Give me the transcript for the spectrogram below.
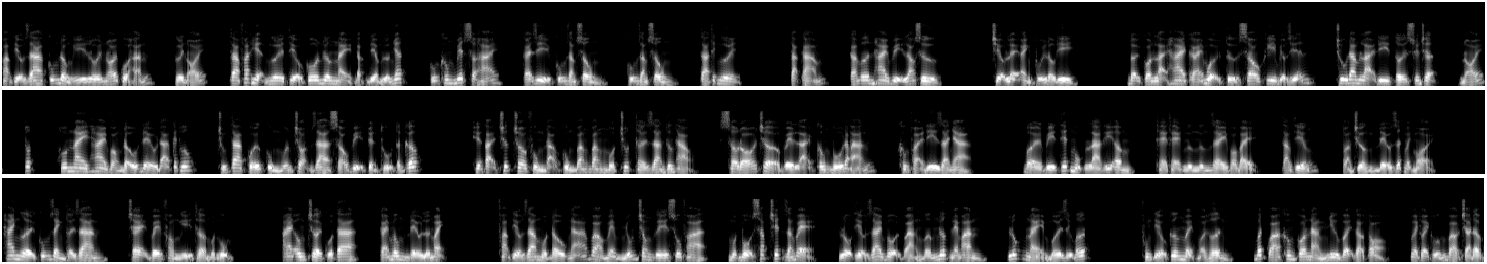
Phạm tiểu gia cũng đồng ý lối nói của hắn, cười nói, ta phát hiện ngươi tiểu cô nương này đặc điểm lớn nhất, cũng không biết sợ hãi, cái gì cũng dám sông cũng dám sông ta thích ngươi. Tạ cám, cảm ơn hai vị lao sư. Triệu lệ ảnh túi đầu đi. Đợi còn lại hai cái mội từ sau khi biểu diễn, chu đam lại đi tới xuyên trận, nói, tốt hôm nay hai vòng đấu đều đã kết thúc, chúng ta cuối cùng muốn chọn ra sáu vị tuyển thủ tấn cấp. Hiện tại trước cho phùng đạo cùng băng băng một chút thời gian thương thảo, sau đó trở về lại công bố đáp án, không phải đi ra nhà bởi vì tiết mục là ghi âm, thẻ thẻ ngừng ngừng dày vào bảy, tám tiếng, toàn trường đều rất mệt mỏi. Hai người cũng dành thời gian, chạy về phòng nghỉ thở một ngụm. Ai ông trời của ta, cái mông đều lớn mạnh. Phạm tiểu ra một đầu ngã vào mềm nhũng trong ghế sofa, một bộ sắp chết dáng vẻ, lộ tiểu dai vội vàng mớm nước ném ăn, lúc này mới dịu bớt. Phùng tiểu cương mệt mỏi hơn, bất quá không có nàng như vậy gào to, quay phải uống vào trà đậm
